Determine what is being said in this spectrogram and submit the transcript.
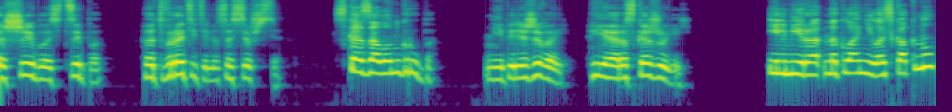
ошиблась, Цыпа. Отвратительно сосешься. Сказал он грубо. Не переживай, я расскажу ей. Эльмира наклонилась к окну,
